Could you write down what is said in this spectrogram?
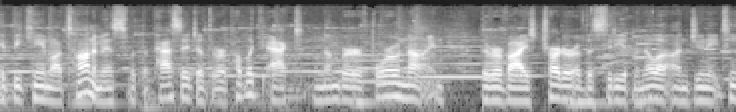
it became autonomous with the passage of the Republic Act Number 409, the revised charter of the City of Manila on June 18,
